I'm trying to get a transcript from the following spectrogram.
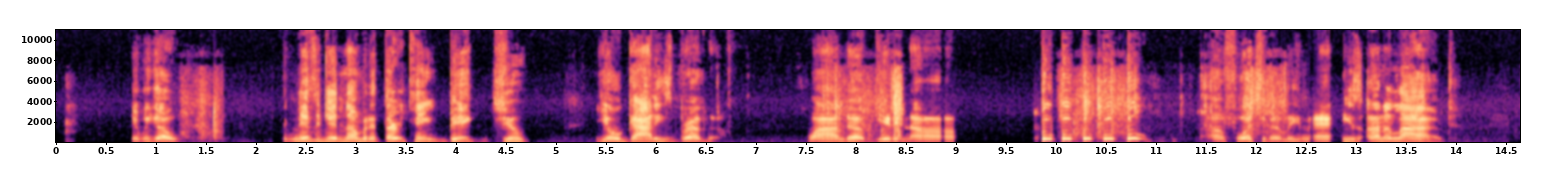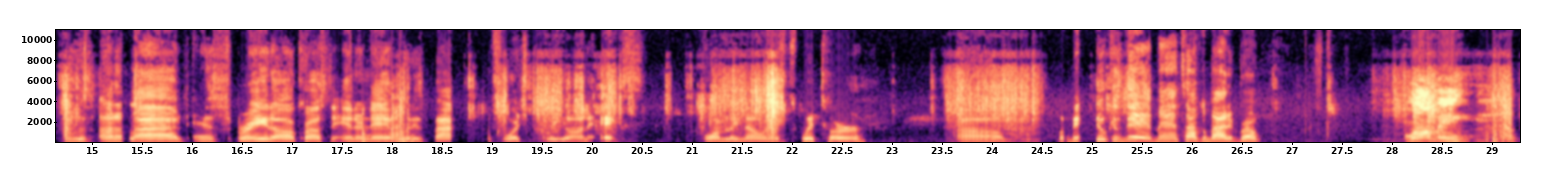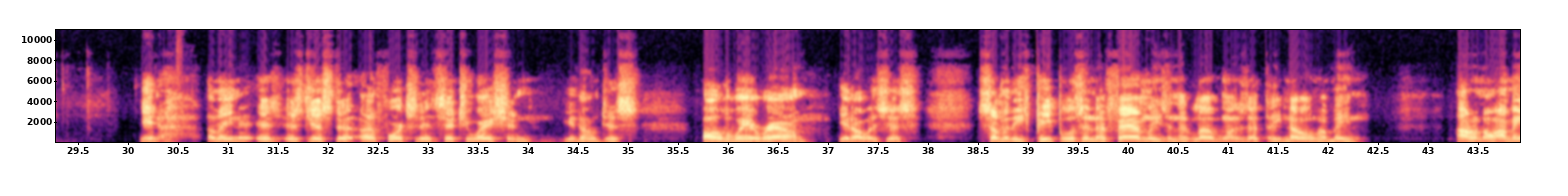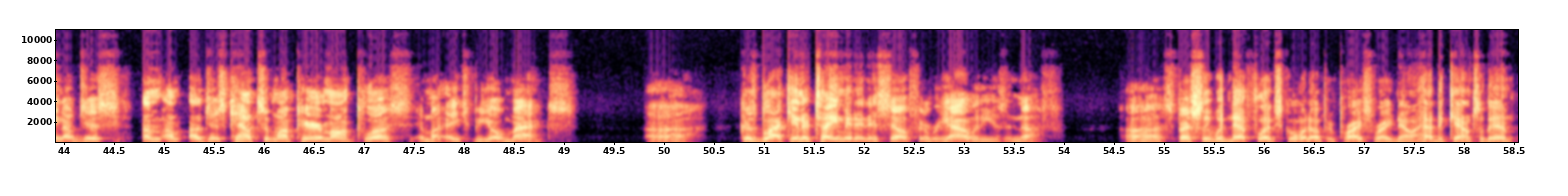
Here we go. Significant number. The 13th. Big Jook, Yo Gotti's brother, wound up getting uh, boop boop boop boop boop. Unfortunately, man, he's unalived. He was unalived and sprayed all across the internet with his body. Unfortunately, on X, formerly known as Twitter. Um, but Big Jook is dead, man. Talk about it, bro. Well, I mean, you know, I mean, it's, it's just an unfortunate situation, you know, just all the way around. You know, it's just some of these peoples and their families and their loved ones that they know. I mean, I don't know. I mean, I'm just, I'm, I'm, I just cancel my Paramount Plus and my HBO Max, uh, because black entertainment in itself, in reality, is enough. Uh, especially with Netflix going up in price right now, I had to cancel them.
